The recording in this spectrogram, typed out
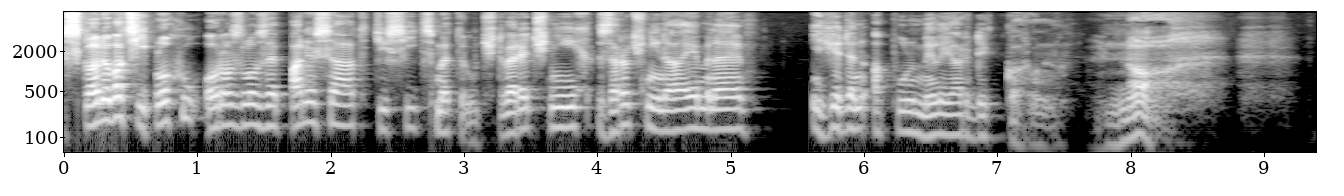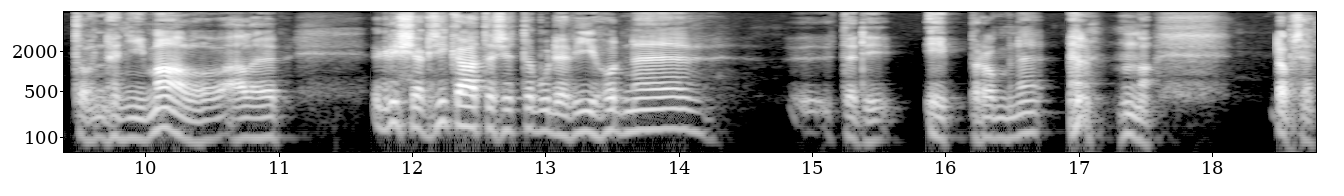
skladovací plochu o rozloze 50 tisíc metrů čtverečních za roční nájemné 1,5 miliardy korun. No, to není málo, ale když, jak říkáte, že to bude výhodné, tedy i pro mne, no, dobře.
